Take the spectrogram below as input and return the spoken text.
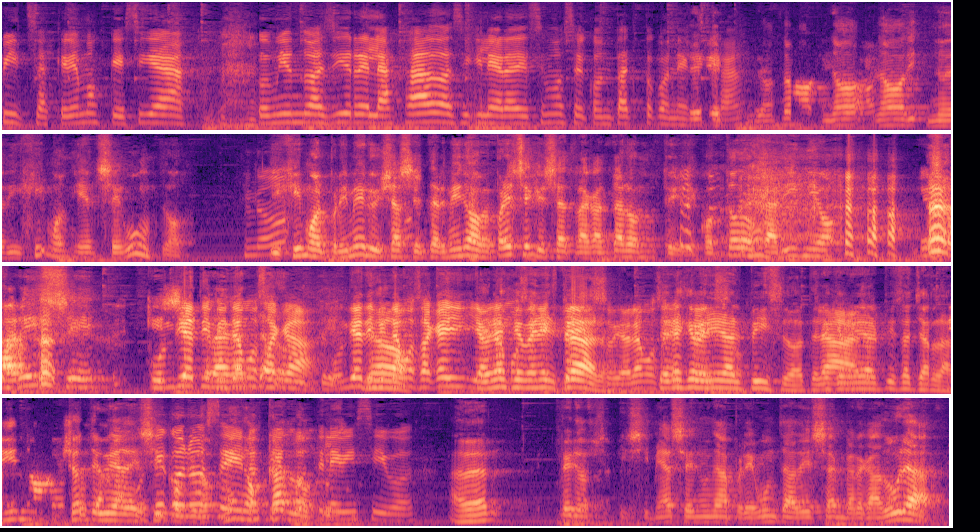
pizzas, queremos que siga comiendo allí relajado, así que le agradecemos el contacto con Extra. no, no, no, no dijimos ni el segundo. Dijimos el primero y ya se terminó. Me parece que se atragantaron ustedes. Con todo cariño, me parece que Un día te invitamos acá. Un día te invitamos acá y, hablamos que venir, claro, Tenés que venir al piso, tenés que venir al piso a charlar. yo te voy a decir. ¿Usted conoce los tiempos televisivos? A ver. Pero si me hacen una pregunta de esa envergadura,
